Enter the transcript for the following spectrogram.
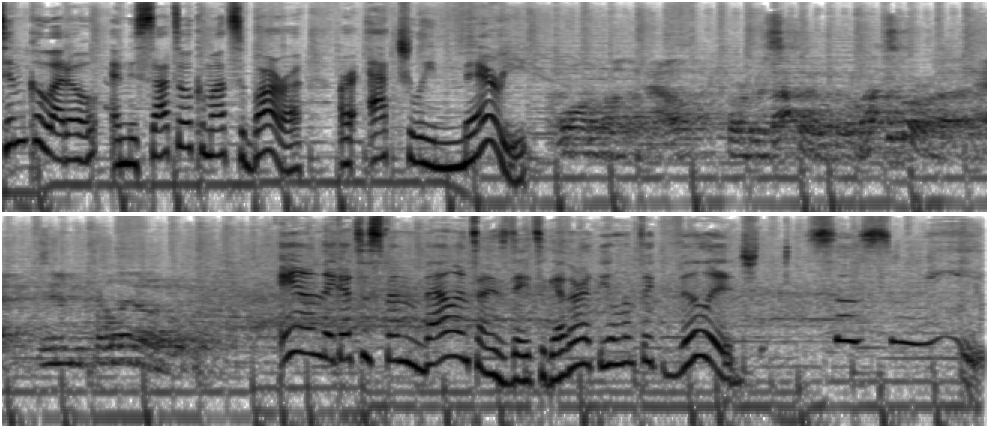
Tim Koleto and Misato Komatsubara are actually married. And they got to spend Valentine's Day together at the Olympic Village. So sweet.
